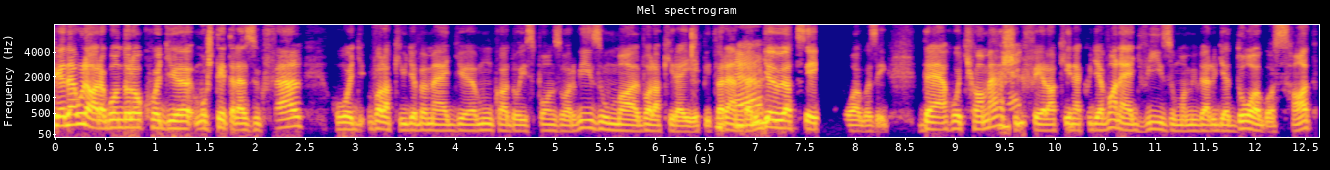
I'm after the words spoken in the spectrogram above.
Például arra gondolok, hogy most tételezzük fel, hogy valaki ugye bemegy munkaadói szponzor vízummal, valakire építve, rendben, ugye ő a cég dolgozik. De hogyha a másik fél, akinek ugye van egy vízum, amivel ugye dolgozhat,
